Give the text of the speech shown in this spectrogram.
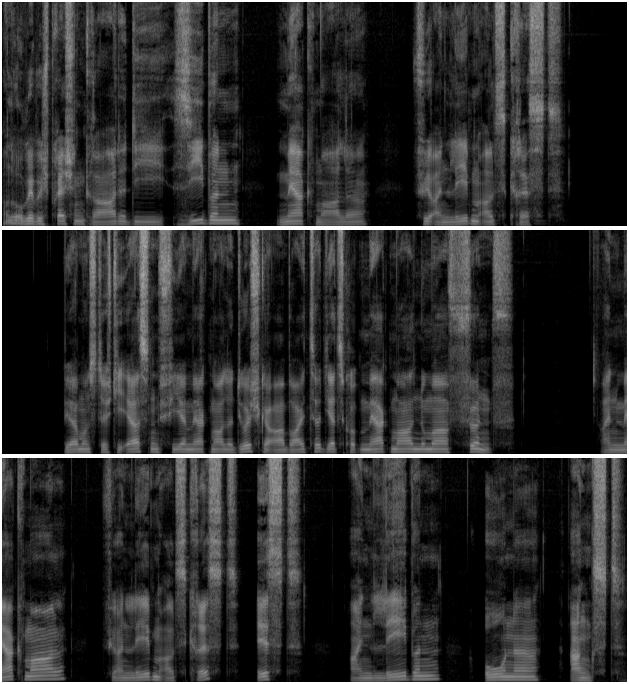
Hallo, wir besprechen gerade die sieben Merkmale für ein Leben als Christ. Wir haben uns durch die ersten vier Merkmale durchgearbeitet. Jetzt kommt Merkmal Nummer fünf. Ein Merkmal für ein Leben als Christ ist ein Leben ohne Angst.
